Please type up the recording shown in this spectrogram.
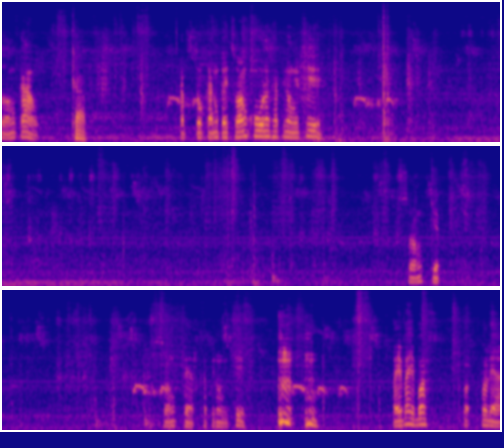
สองเก้าครับ ครับตัวกันเกิดสองคูนะครับ พี่น้องเอฟซีสองเจ็ดสองแปดครับพี่น้องเอฟซีไปไว้บ่พอพอแล้ว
